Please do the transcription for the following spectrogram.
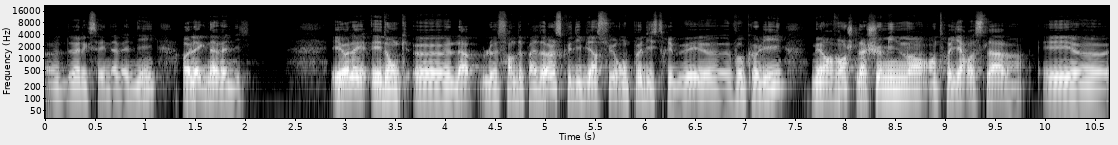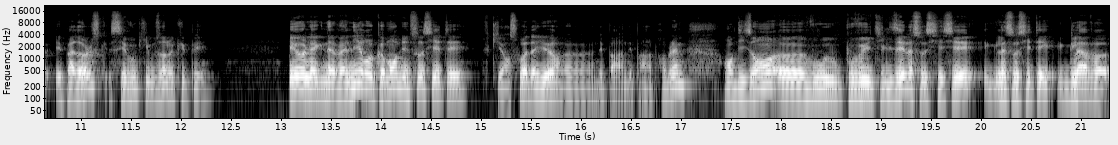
de Alexei Navalny, Oleg Navalny. Et, donc, euh, le centre de Padolsk dit bien sûr, on peut distribuer euh, vos colis, mais en revanche, l'acheminement entre Yaroslav et, euh, et Padolsk, c'est vous qui vous en occupez. Et Oleg Navalny recommande une société, ce qui en soi d'ailleurs n'est pas, pas, un problème, en disant vous pouvez utiliser la société, la société Glav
